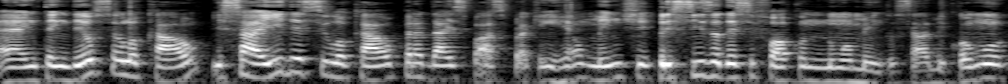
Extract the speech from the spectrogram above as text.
é entender o seu local e sair desse local para dar espaço para quem realmente precisa desse foco no momento, sabe? Como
